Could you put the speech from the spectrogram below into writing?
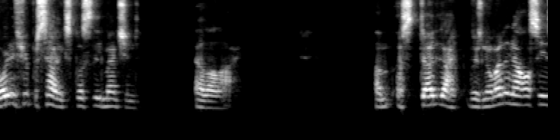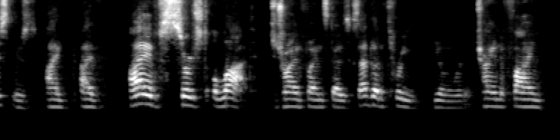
43% explicitly mentioned LLI. Um, a study, I, there's no meta-analyses. There's I, I've I have searched a lot to try and find studies because I've done three dealing with it, trying to find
